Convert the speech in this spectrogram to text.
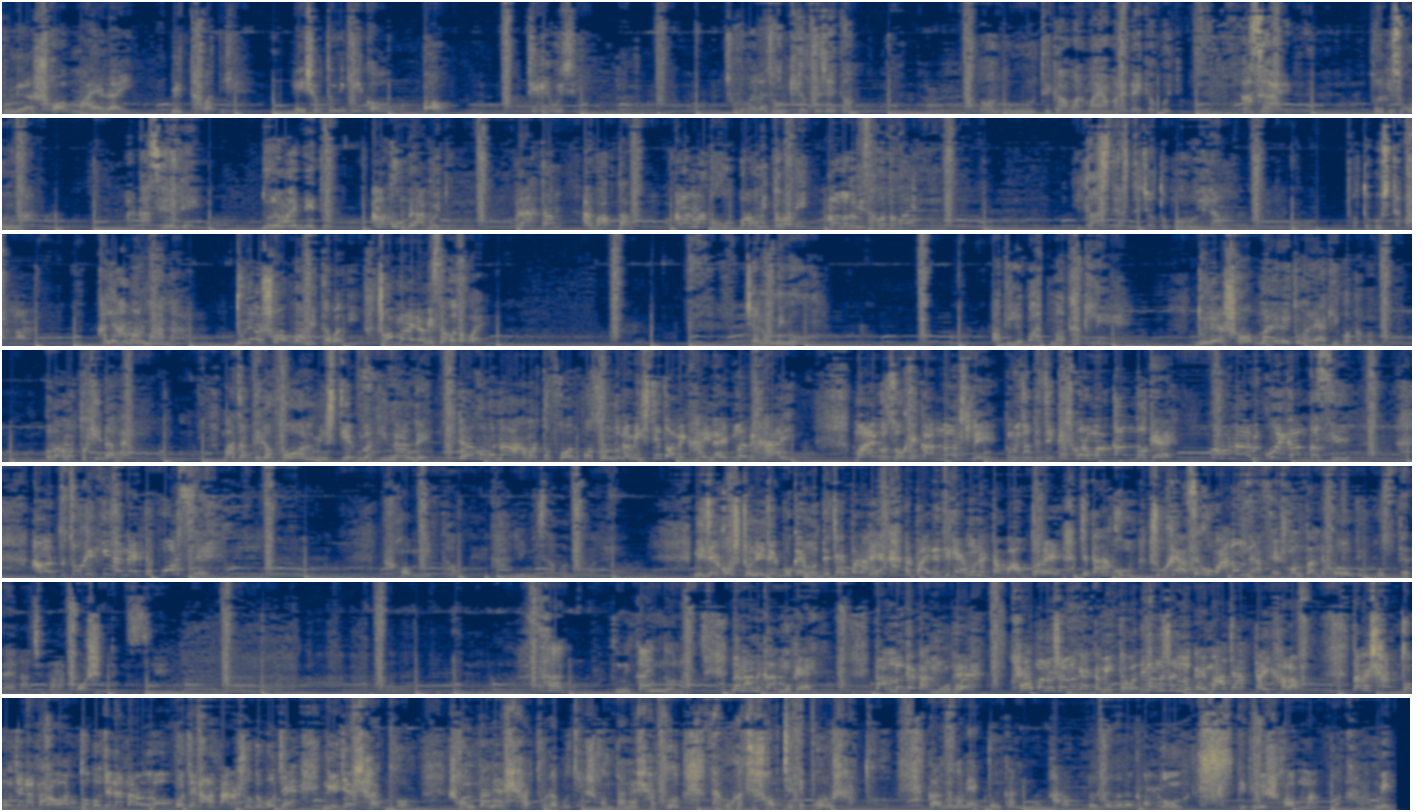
দুনিয়ার সব মায়েরাই মিথ্যাবাদী। এইসব তুমি কি কও? ও ঠিকই কইছি। ছোটবেলায় যখন খেলতে যাইতাম তখন দূর থেকে আমার মায় আমার ডাইকা কইত কাছে আয় তোর কিছু কমু না। আর কাছে এলে দূরে মায়ের দিত। আমার খুব রাগ হইতো। রাখতাম আর ভাবতাম আমার মা তো খুব বড় মিথ্যাবাদী আমার লোকে মিথ্যা কথা কয়। কিন্তু আস্তে আস্তে যত বড় হইলাম তত বুঝতে পারলাম। খালি আমার মা না, দুনিয়ার সব মা মিথ্যাবাদী, সব মায়েরা মিথ্যা কথা কয়। জানো মিনু পাতিলে ভাত না থাকলে দুনিয়ার সব মায়েরাই তোমার একই কথা বলবে করবে আমার তো খিদা নাই। বাজার থেকে ফল, মিষ্টি এগুলা কিনে আনলে? এরা করব না, আমার তো ফল পছন্দ না, মিষ্টি তো আমি খাই না, এগুলো আমি খাই। মায়ের চোখে কান্না আসলে, তুমি যদি জিজ্ঞেস করো, মা, কান্দো কে? না, আমি কই কান্দাছি? আমার তো চোখে কি জানি একটা পড়ছে। সব মিথ্যা। খালি মিশা নিজের কষ্ট নিজের বুকের মধ্যে চাইপা রাখে আর বাইরে থেকে এমন একটা ভাব ধরে যে তারা খুব সুখে আছে খুব আনন্দে আছে। সন্তানদের কোনোদিন বুঝতে দেয় না যে তারা কষ্টে থাক তুমি কাইন্দো না। না না আমি কান মুখে কার লোকে কানমু হ্যাঁ? খারাপ মানুষের লোক একটা মিথ্যাবাদী মানুষের লোক। মা জাতটাই খারাপ। তারা স্বার্থ বোঝে না, তারা অর্থ বোঝে না, তারা লোভ বোঝে না। তারা শুধু বোঝে নিজের স্বার্থ। সন্তানের স্বার্থটা বোঝে। সন্তানের স্বার্থ তার কাছে সবচেয়ে বড় স্বার্থ। কান্দুন আমি একদম কান্দু খারাপ। মানুষের লোক পৃথিবীর সব মাগুলা খারাপ।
